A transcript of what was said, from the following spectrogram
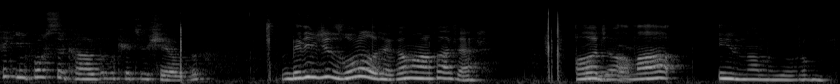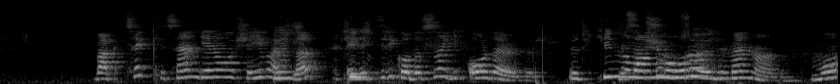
Tek imposter kaldı. Bu kötü bir şey oldu. Benim için zor olacak ama arkadaşlar. Alacağıma inanıyorum. Bak tek sen gene o şeyi başlat. Kim- Elektrik odasına git orada öldür. Evet kill Mesela zamanım şu moru olsa. öldürmen lazım. Mor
